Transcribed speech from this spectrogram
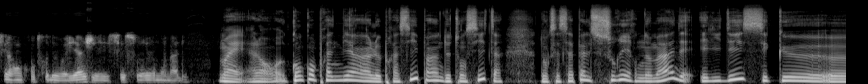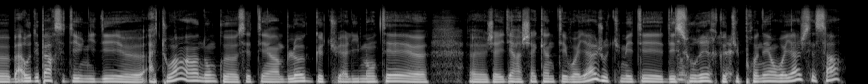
ses rencontres de voyage et ses sourires nomades. Ouais, alors qu'on comprenne bien hein, le principe hein, de ton site, donc ça s'appelle Sourire Nomade et l'idée c'est que bah, au départ c'était une idée à toi, hein, donc c'était un blog que tu alimentais, j'allais dire à chacun de tes voyages où tu mettais des sourires que tu prenais en voyage, c'est ça?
